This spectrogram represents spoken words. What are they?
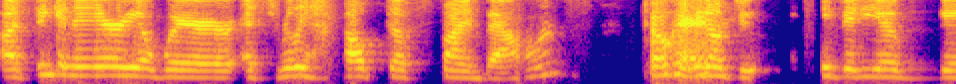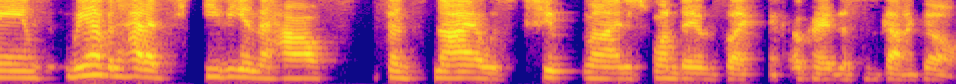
I think an area where it's really helped us find balance. Okay. We don't do video games. We haven't had a TV in the house since Naya was two, and I just one day was like, okay, this has got to go.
